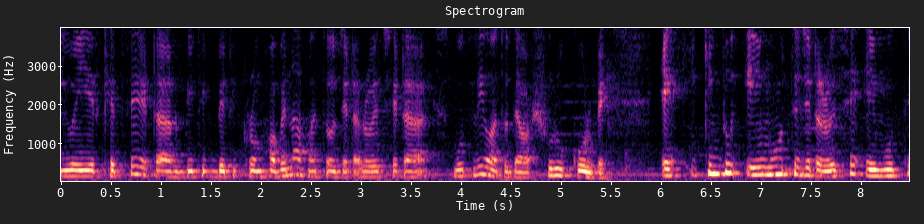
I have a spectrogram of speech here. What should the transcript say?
ইউএই এর ক্ষেত্রে এটার ব্যতিক ব্যতিক্রম হবে না, হয়তো যেটা রয়েছে, এটা স্মুথলি হয়তো দেওয়া শুরু করবে। কিন্তু এই মুহূর্তে যেটা রয়েছে, এই মুহূর্তে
